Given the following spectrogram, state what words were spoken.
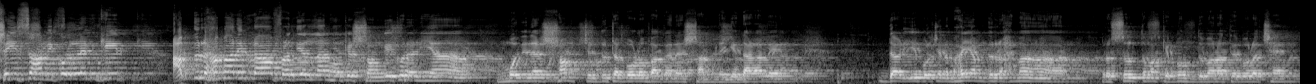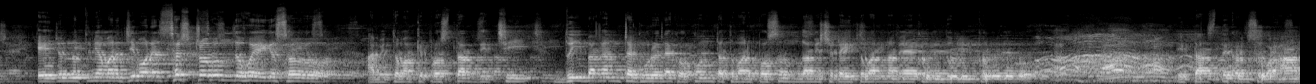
সেই সাহাবি করলেন কি? আব্দুর রহমান ইবনে আউফ রাদিয়াল্লাহু আনহুকে সঙ্গে করে নিয়া মদিনার সবচেয়ে দুটো বড় বাগানের সামনে গিয়ে দাঁড়ালেন। দাঁড়িয়ে বলছেন, ভাই আব্দুর রহমান, রসুল তোমাকে বন্ধু বানাতে বলেছেন। এই জন্য তুমি আমার জীবনের শ্রেষ্ঠ বন্ধু হয়ে গেছো। আমি তোমাকে প্রস্তাব দিচ্ছি, দুই বাগানটা ঘুরে দেখো, কোনটা তোমার পছন্দ, আমি সেটাই তোমার নামে এখনই দলিল করে দেব। একটু আসতে কোন সুবাহান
